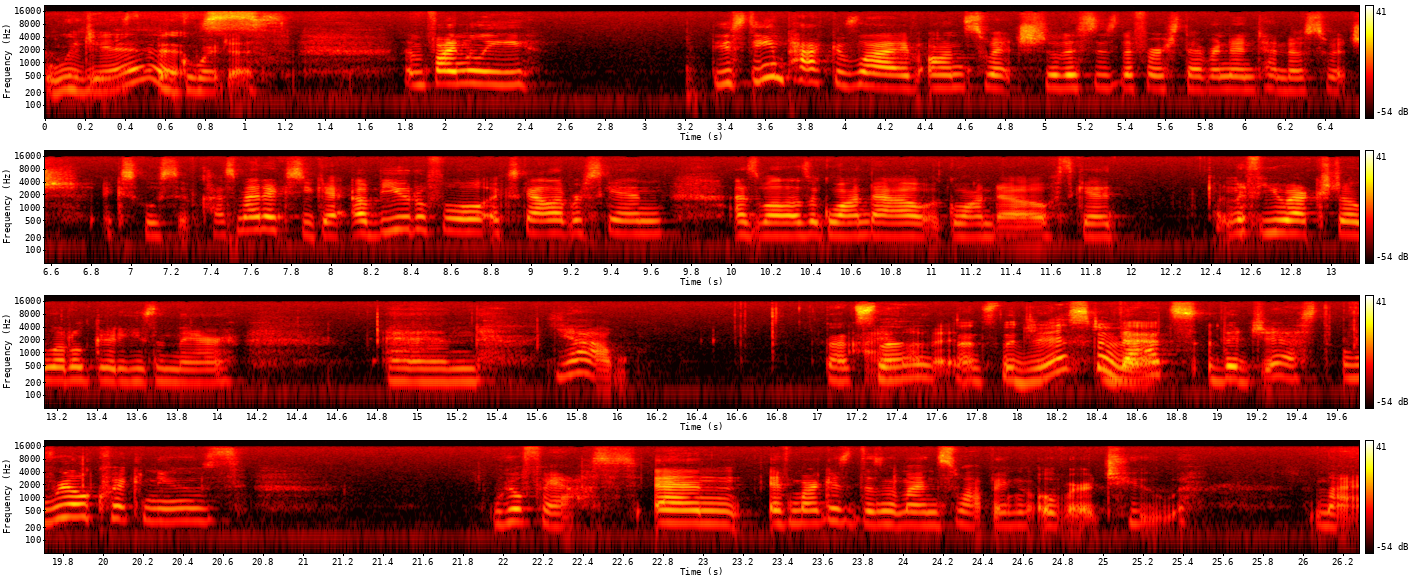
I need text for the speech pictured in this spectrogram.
Ooh, which yes. gorgeous. And finally, the Steam Pack is live on Switch, so this is the first ever Nintendo Switch exclusive cosmetics. You get a beautiful Excalibur skin, as well as a Guandao, a Guando skin, and a few extra little goodies in there. And yeah, That's I love the that's the gist of it. that's the gist. Real quick news, real fast. And if Marcus doesn't mind swapping over to my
